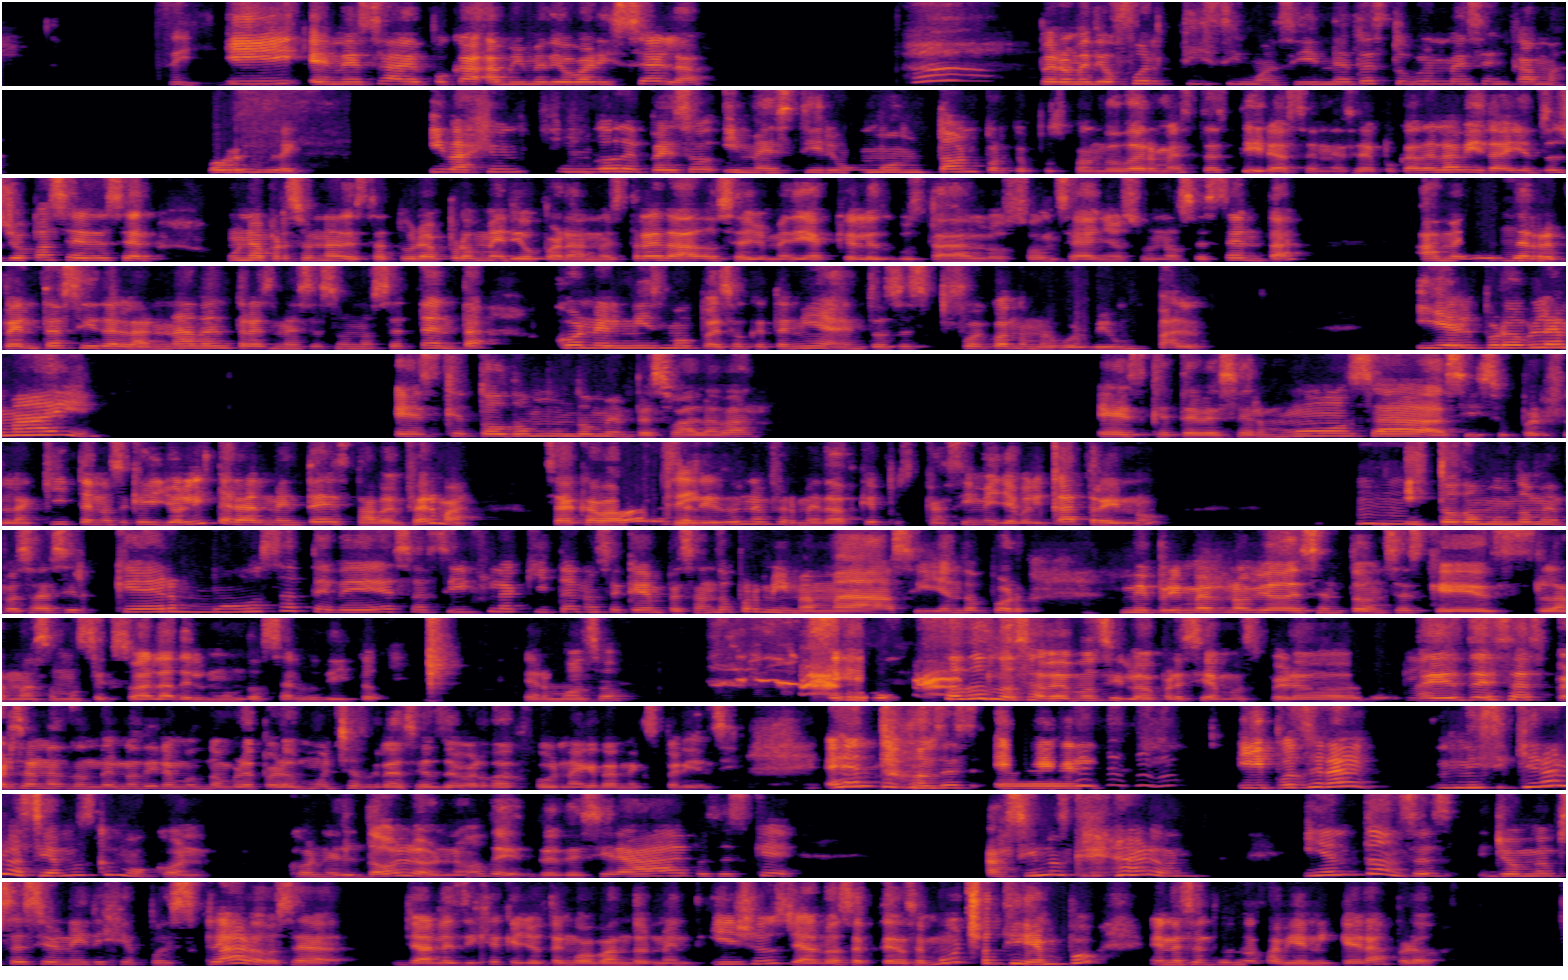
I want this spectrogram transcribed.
Sí. Y en esa época a mí me dio varicela, pero me dio fuertísimo, así, neta estuve un mes en cama. Horrible. Y bajé un chingo de peso y me estiré un montón, porque pues cuando duermes te estiras en esa época de la vida. Y entonces yo pasé de ser una persona de estatura promedio para nuestra edad, o sea, yo medía que les gusta a los 11 años, unos 60, a medir de repente así de la nada en tres meses unos 70, con el mismo peso que tenía. Entonces fue cuando me volví un palo. Y el problema ahí es que todo mundo me empezó a alabar. Es que te ves hermosa, así súper flaquita, no sé qué. Y yo literalmente estaba enferma. O sea, acababa de Sí. salir de una enfermedad que pues casi me lleva el catre, ¿no? Y todo mundo me empezó a decir, qué hermosa te ves, así flaquita, no sé qué, empezando por mi mamá, siguiendo por mi primer novio de ese entonces, que es la más homosexual del mundo, saludito, hermoso. Eh, todos lo sabemos y lo apreciamos, pero Claro. es de esas personas donde no diremos nombre, pero muchas gracias, de verdad, fue una gran experiencia. Entonces, él, y pues era, ni siquiera lo hacíamos como con, con el dolo, ¿no? De, de decir, ay, pues es que así nos crearon. Y entonces yo me obsesioné y dije, pues claro, o sea, ya les dije que yo tengo abandonment issues, ya lo acepté hace mucho tiempo, en ese entonces no sabía ni qué era, pero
